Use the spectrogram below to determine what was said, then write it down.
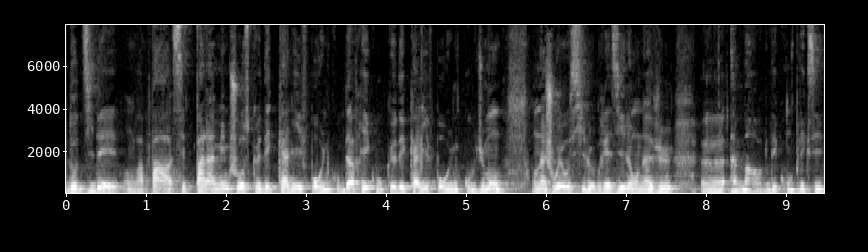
d'autres idées. On va pas, c'est pas la même chose que des qualités pour une Coupe d'Afrique ou que des qualifs pour une Coupe du Monde. On a joué aussi le Brésil et on a vu euh, un Maroc décomplexé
